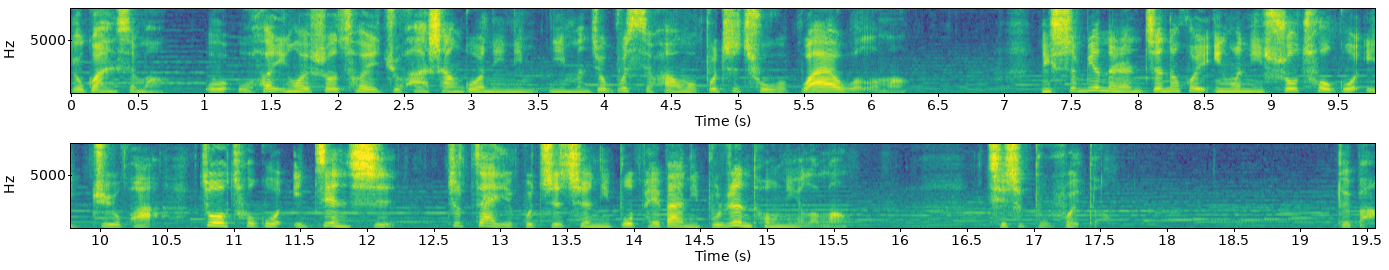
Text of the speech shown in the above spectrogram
有关系吗？我我会因为说错一句话伤过你，你你们就不喜欢我，不支持我，不爱我了吗？你身边的人真的会因为你说错过一句话，做错过一件事，就再也不支持你，不陪伴你，不认同你了吗？其实不会的，对吧？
